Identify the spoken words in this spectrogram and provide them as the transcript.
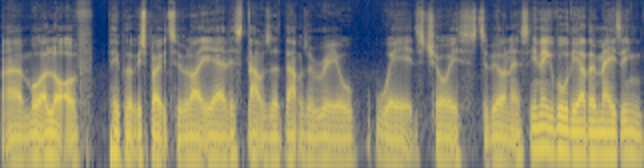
um, a lot of people that we spoke to were like, yeah, this that was a that was a real weird choice, to be honest. You think of all the other amazing.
